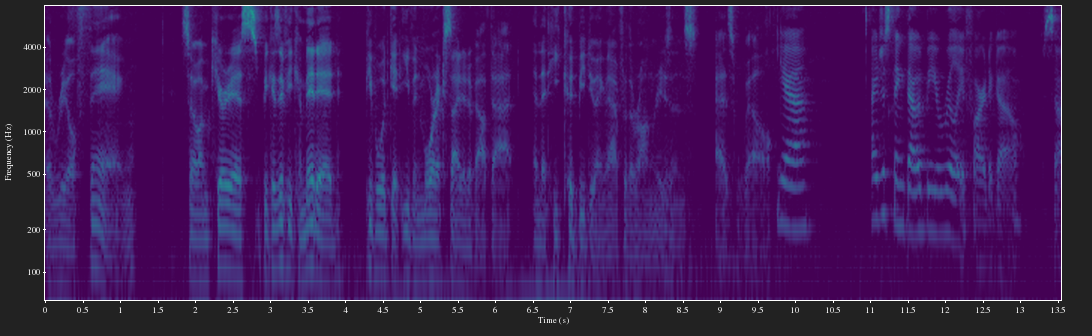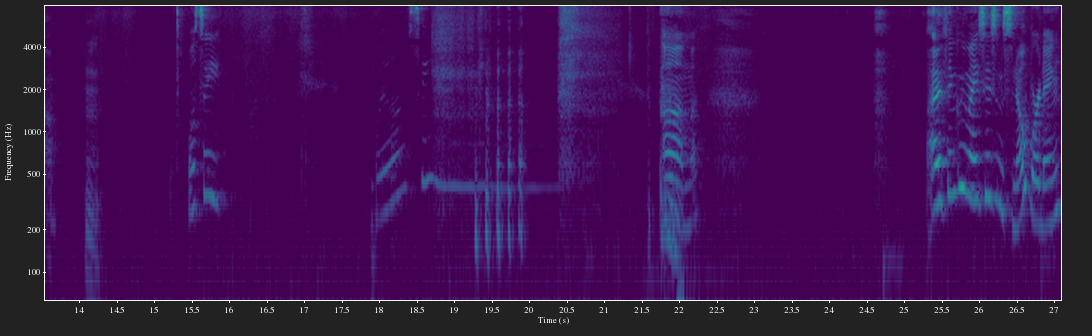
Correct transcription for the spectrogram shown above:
a real thing. So I'm curious because if he committed, people would get even more excited about that and that he could be doing that for the wrong reasons as well. Yeah. I just think that would be really far to go. So. Hmm. We'll see. We'll see. um. I think we might see some snowboarding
